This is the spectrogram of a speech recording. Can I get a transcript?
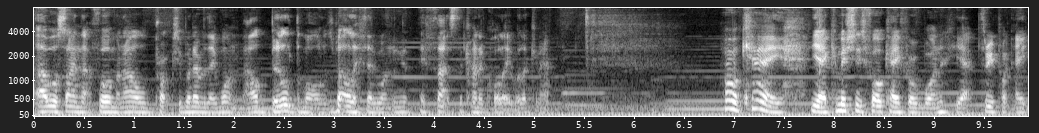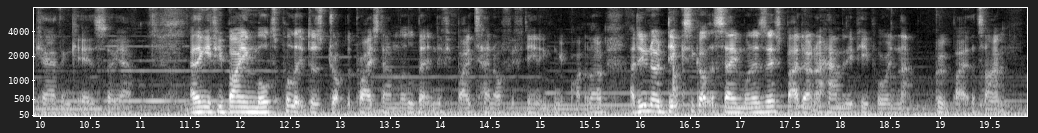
I will sign that form and I'll proxy whatever they want. I'll build them all as well if they want, if that's the kind of quality we're looking at. Okay, yeah, commission is 4k for one, yeah, 3.8k I think it is, so yeah. I think if you're buying multiple, it does drop the price down a little bit, and if you buy 10 or 15, it can get quite low. I do know Dixie got the same one as this, but I don't know how many people were in that group by at the time.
